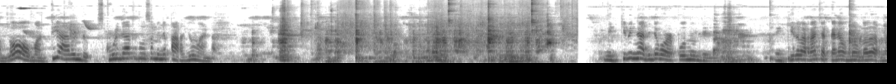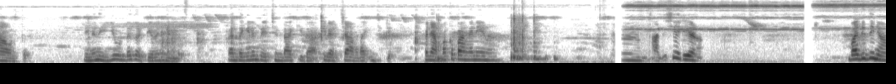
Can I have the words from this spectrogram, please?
അല്ലോ മതിയാവുന്നുണ്ട് സ്കൂളില്ലാത്ത ദിവസം പിന്നെ പറഞ്ഞു വേണ്ട. എനിക്ക് പിന്നെ അതിന്റെ കുഴപ്പമൊന്നുമില്ലല്ലോ. എനിക്കെന്ന് പറഞ്ഞാൽ ചെക്കനെ ഒന്നുള്ളത് എറണാകുളത്ത് പിന്നെ നീയും ഉണ്ട് കെട്ടിയവനും ഉണ്ട്. അപ്പം എന്തെങ്കിലും വെച്ചുണ്ടാക്കി ഇതാക്കി വെച്ചാൽ അവിടെ ഇരിക്കും. അപ്പം നമുക്കിപ്പോൾ അങ്ങനെയാണ്. അത് ശരിയാണ്. വലുതിനോ?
